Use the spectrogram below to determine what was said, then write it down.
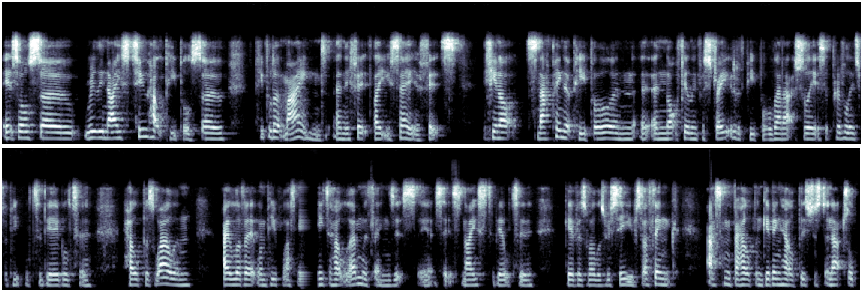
it's also really nice to help people. So people don't mind. And if it, like you say, if it's if you're not snapping at people and and not feeling frustrated with people, then actually it's a privilege for people to be able to help as well. And I love it when people ask me to help them with things. It's it's it's nice to be able to give as well as receive. So I think asking for help and giving help is just a natural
